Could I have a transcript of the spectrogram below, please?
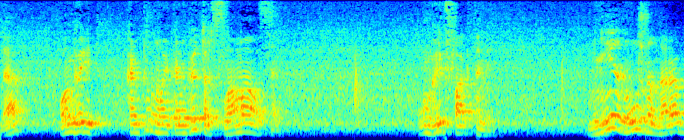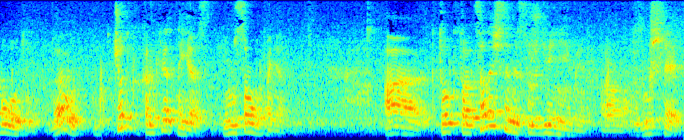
Да? Он говорит, «Компю- мой компьютер сломался. Он говорит фактами. Мне нужно на работу. Да? Вот, четко, конкретно, ясно. Ему самому понятно. А кто, кто оценочными суждениями а, размышляет,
